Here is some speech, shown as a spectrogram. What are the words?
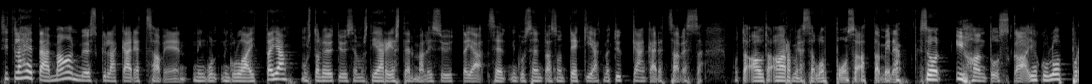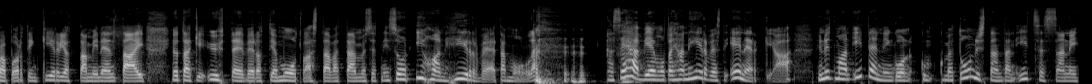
Sitten lähdetään, mä oon myös kyllä kädet saveen niin kuin, niin kuin laittaja. Musta löytyy semmoista järjestelmällisyyttä ja sen, niin kuin sen tason tekijä, että mä tykkään kädet savessa, mutta auta armiassa loppuun saattaminen. Se on ihan tuskaa. Joku loppuraportin kirjoittaminen tai jotakin yhteenvedot ja muut vastaavat tämmöiset, niin se on ihan hirveetä mulle. Ja sehän vie multa ihan hirveästi energiaa. Niin nyt mä oon itse, niin kun, kun mä tunnistan tunnistan tämän itsessäni,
